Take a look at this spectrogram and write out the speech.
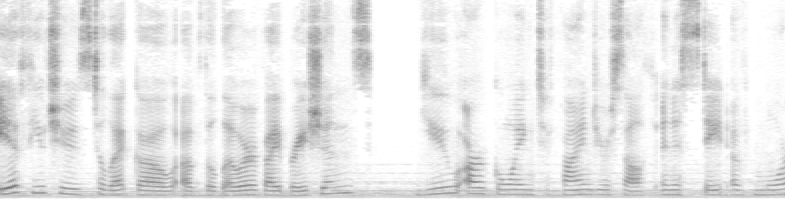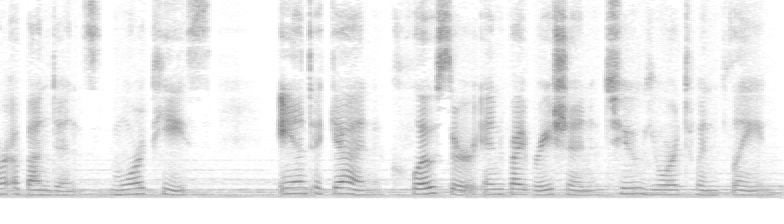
If you choose to let go of the lower vibrations, you are going to find yourself in a state of more abundance, more peace, and again, closer in vibration to your twin flame.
